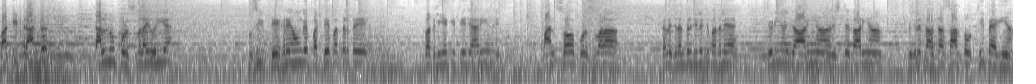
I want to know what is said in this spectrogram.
ਬਾਕੀ ਡਰੱਗ ਕੱਲ ਨੂੰ ਪੁਲਿਸ ਬੁਲਾਈ ਹੋਈ ਹੈ। ਤੁਸੀਂ ਦੇਖ ਰਹੇ ਹੋਵੋਗੇ, ਵੱਡੇ ਪੱਧਰ ਤੇ ਬਦਲੀਆਂ ਕੀਤੀਆਂ ਜਾ ਰਹੀਆਂ ਨੇ। 500 ਪੁਲਿਸ ਵਾਲਾ ਕੱਲ੍ਹ ਜਲੰਧਰ ਜ਼ਿਲ੍ਹੇ 'ਚ ਬਦਲਿਆ ਜਿਹੜੀਆਂ ਯਾਰੀਆਂ, ਰਿਸ਼ਤੇਦਾਰੀਆਂ ਪਿਛਲੇ 10-10 ਸਾਲ ਤੋਂ ਉੱਥੇ ਹੀ ਪੈ ਗਈਆਂ।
